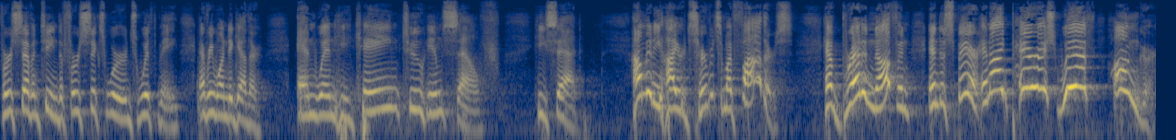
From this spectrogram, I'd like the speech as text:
verse 17, the first six words with me, everyone together. And when he came to himself, he said, How many hired servants of my father's have bread enough and, and to spare, and I perish with hunger?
